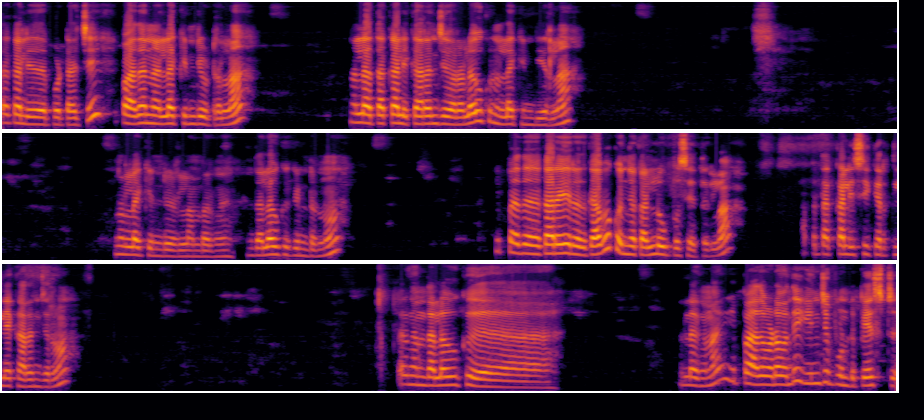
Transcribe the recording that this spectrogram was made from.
தக்காளி போட்டாச்சு. இப்போ அதை நல்லா கிண்டி விட்டுறலாம். நல்லா தக்காளி கரைஞ்சி வர அளவுக்கு நல்லா கிண்டிடலாம். நல்லா கிண்டிடலாம் பாருங்கள் இந்த அளவுக்கு கிண்டணும். இப்போ அதை கரையிறதுக்காக கொஞ்சம் கல் உப்பு சேர்த்துக்கலாம். அப்போ தக்காளி சீக்கிரத்துலேயே கரைஞ்சிரும். பாருங்க அந்த அளவுக்கு இல்லைங்கண்ணா இப்போ அதோட வந்து இஞ்சி பூண்டு பேஸ்ட்டு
